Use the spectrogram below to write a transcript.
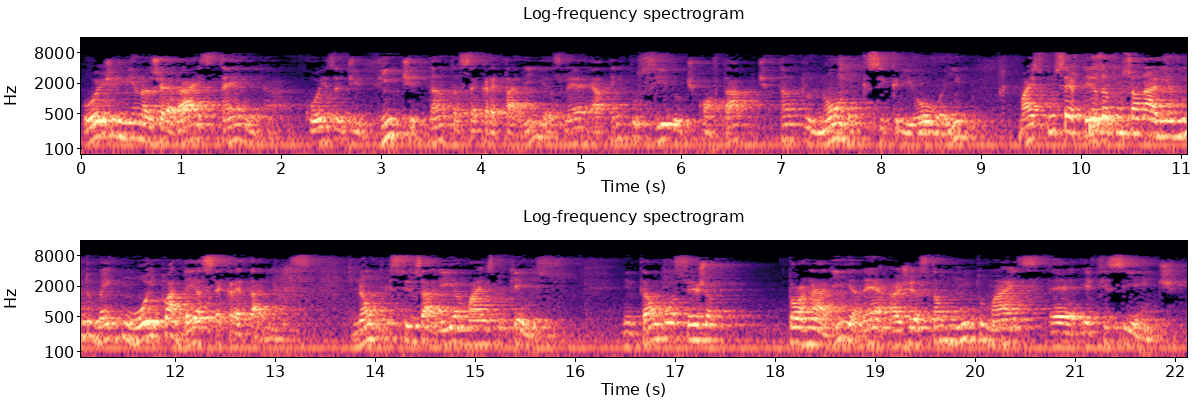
Hoje, Minas Gerais tem coisa de vinte e tantas secretarias, né? é até impossível de contar, de tanto nome que se criou aí, mas com certeza funcionaria muito bem com 8 a 10 secretarias. Não precisaria mais do que isso. Então você já tornaria né, a gestão muito mais é, eficiente.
